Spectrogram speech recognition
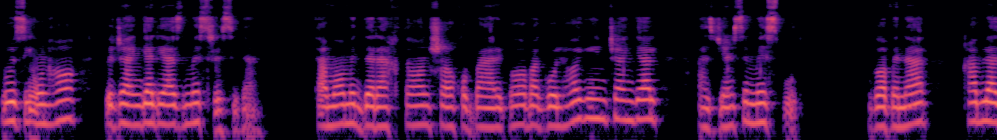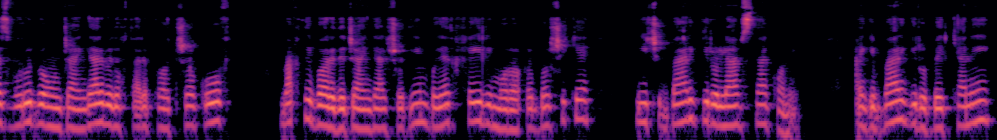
روزی اونها به جنگلی از مصر رسیدند. تمام درختان، شاخ و برگها و گلهای این جنگل از جنس مس بود. گاو قبل از ورود به اون جنگل به دختر پادشاه گفت وقتی وارد جنگل شدیم باید خیلی مراقب باشی که هیچ برگی رو لمس نکنی. اگه برگی رو بکنی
